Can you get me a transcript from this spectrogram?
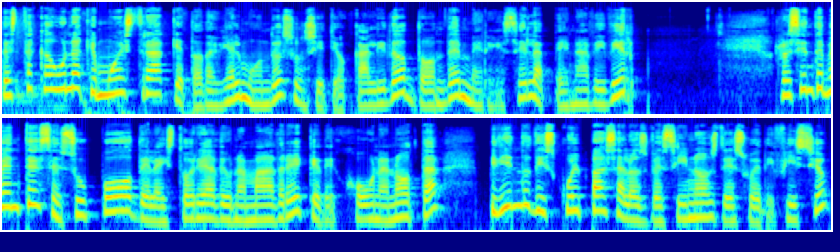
destaca una que muestra que todavía el mundo es un sitio cálido donde merece la pena vivir. Recientemente se supo de la historia de una madre que dejó una nota pidiendo disculpas a los vecinos de su edificio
